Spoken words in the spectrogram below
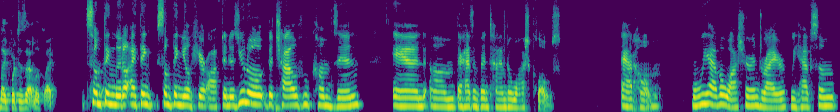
Like, what does that look like? Something little. I think something you'll hear often is, you know, the child who comes in and um, there hasn't been time to wash clothes at home we have a washer and dryer we have some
